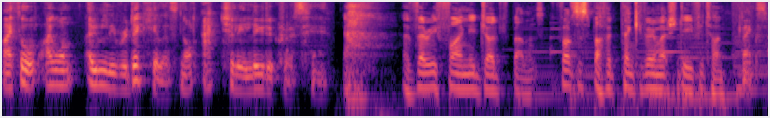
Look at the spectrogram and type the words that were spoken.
I thought I want only ridiculous, not actually ludicrous here. a very finely judged balance. Francis Spufford, thank you very much indeed for your time. Thanks.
